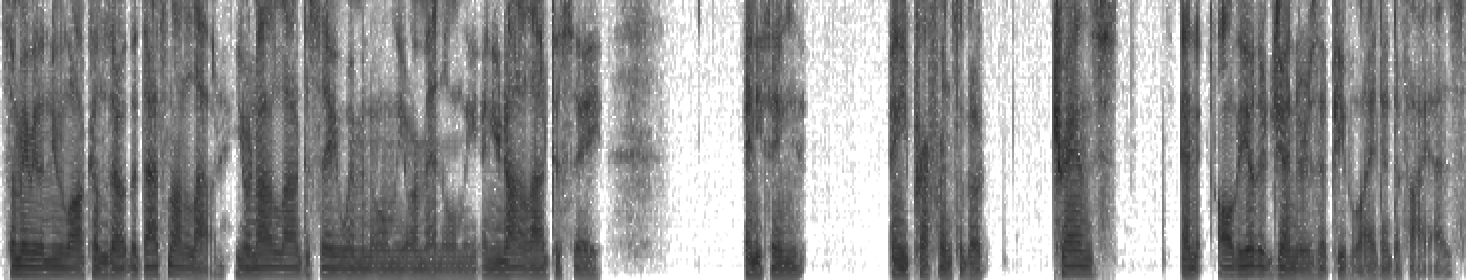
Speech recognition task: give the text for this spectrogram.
so maybe the new law comes out that that's not allowed. You're not allowed to say women only or men only, and you're not allowed to say anything, any preference about trans and all the other genders that people identify as.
